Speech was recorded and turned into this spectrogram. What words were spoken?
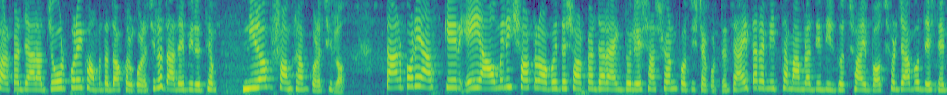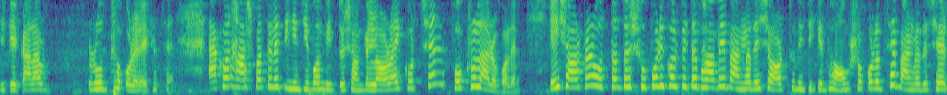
সরকার যারা জোর করে ক্ষমতা দখল করেছিল, তাদের বিরুদ্ধে নীরব সংগ্রাম করেছিল। তারপরে আজকের এই আওয়ামী লীগ সরকার, অবৈধ সরকার যারা একদলীয় শাসন প্রতিষ্ঠা করতে চায়, তারা মিথ্যা মামলা দিয়ে দীর্ঘ ছয় বছর যাবৎ দেশনেত্রীকে কারা রুদ্ধ করে রেখেছে। এখন হাসপাতালে তিনি জীবন মৃত্যুর সঙ্গে লড়াই করছেন, ফখরুল আরও বলেন, এই সরকার অত্যন্ত সুপরিকল্পিতভাবে বাংলাদেশের অর্থনীতিকে ধ্বংস করেছে, বাংলাদেশের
